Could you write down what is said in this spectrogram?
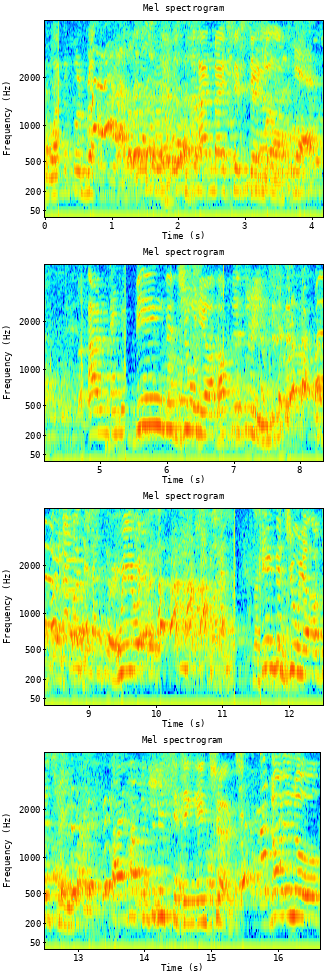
wonderful brother and my sister-in-law. Yes. And being the junior of the three, we were being the junior of the three. I happened to be sitting in church. Now you know,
